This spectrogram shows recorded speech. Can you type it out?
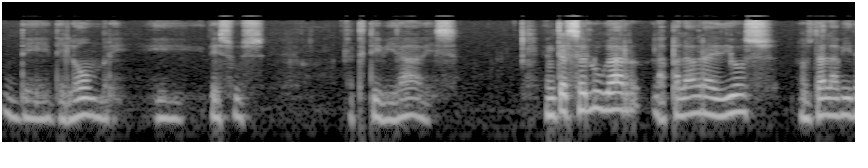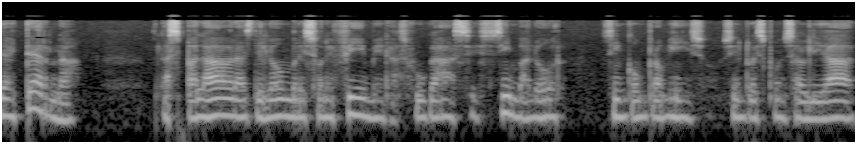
del hombre y de sus actividades. En tercer lugar, la palabra de Dios nos da la vida eterna. Las palabras del hombre son efímeras, fugaces, sin valor, sin compromiso, sin responsabilidad,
